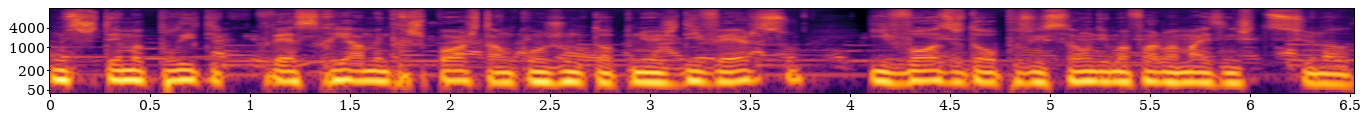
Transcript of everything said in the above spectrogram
um sistema político que desse realmente resposta a um conjunto de opiniões diverso e vozes da oposição de uma forma mais institucional.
